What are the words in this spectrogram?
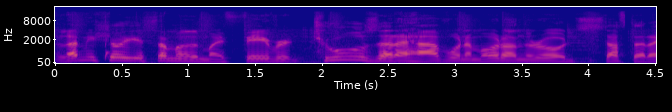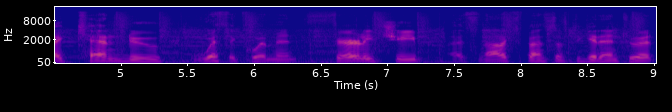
Let me show you some of my favorite tools that I have when I'm out on the road, stuff that I can do with equipment, fairly cheap. It's not expensive to get into it.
